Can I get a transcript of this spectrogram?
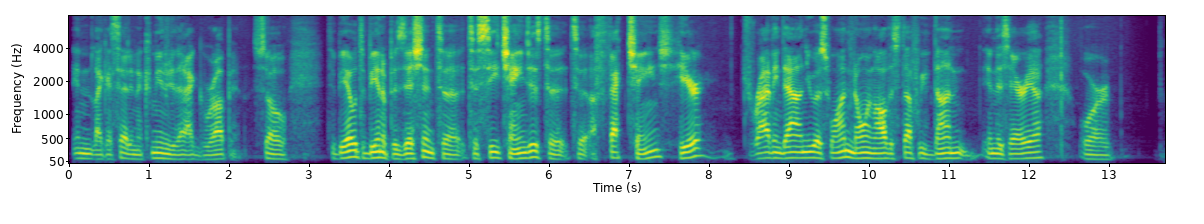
in, like I said, in a community that I grew up in. So to be able to be in a position to to see changes, to to affect change here, driving down US one, knowing all the stuff we've done in this area, or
